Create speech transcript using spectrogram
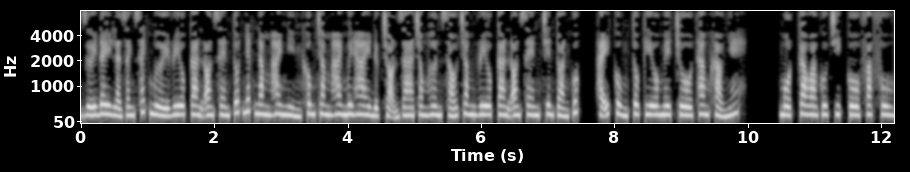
Dưới đây là danh sách 10 ryokan onsen tốt nhất năm 2022 được chọn ra trong hơn 600 ryokan onsen trên toàn quốc. Hãy cùng Tokyo Metro tham khảo nhé. 1. Kawaguchiko Fafu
